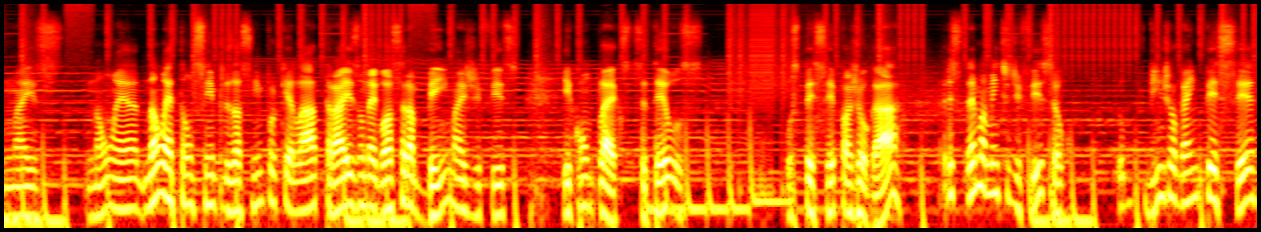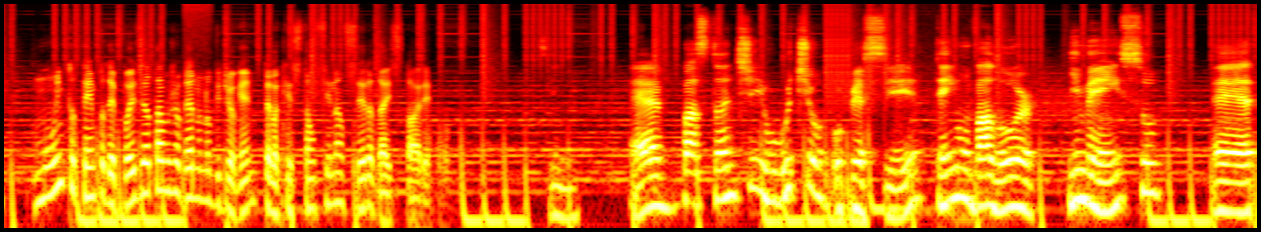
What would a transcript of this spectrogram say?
Mas não é, não é tão simples assim, porque lá atrás o negócio era bem mais difícil e complexo. Você ter os, os PC para jogar era extremamente difícil. Eu, eu vim jogar em PC muito tempo depois e eu tava jogando no videogame pela questão financeira da história. Sim. É bastante útil o PC, tem um valor imenso. É,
